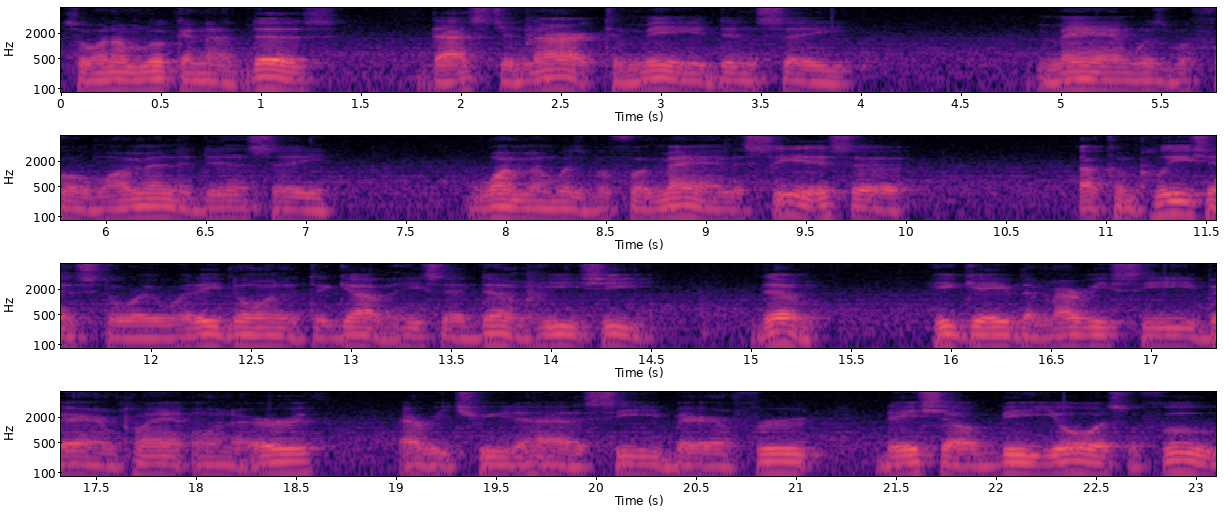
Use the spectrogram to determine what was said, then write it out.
so when I'm looking at this, that's generic to me. It didn't say man was before woman. It didn't say woman was before man. To see, it's a a completion story where they doing it together. He said them, he, she, them. He gave them every seed bearing plant on the earth, every tree that has seed bearing fruit. They shall be yours for food.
